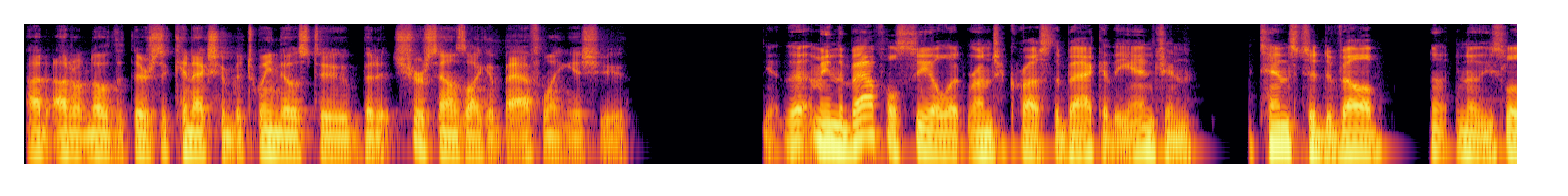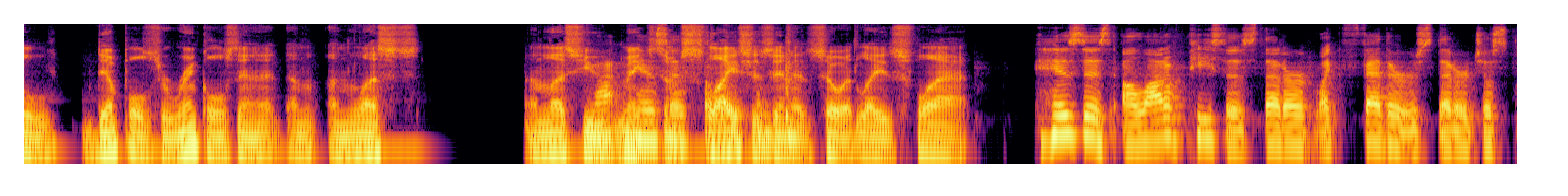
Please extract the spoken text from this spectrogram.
I, I don't know that there's a connection between those two, but it sure sounds like a baffling issue. Yeah, the, I mean, the baffle seal that runs across the back of the engine tends to develop, uh, you know, these little dimples or wrinkles in it, un- unless unless you Not make some slices in it so it lays flat. His is a lot of pieces that are like feathers that are just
